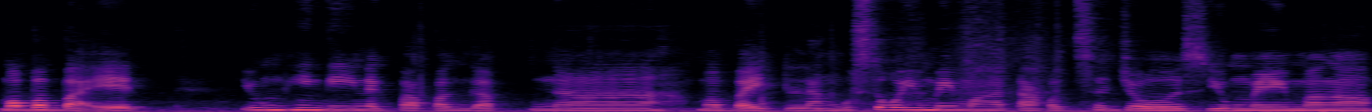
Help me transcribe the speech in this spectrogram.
mababait, yung hindi nagpapanggap na mabait lang. Gusto ko yung may mga takot sa Diyos, yung may mga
